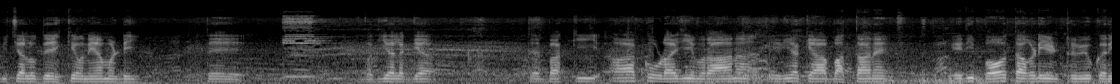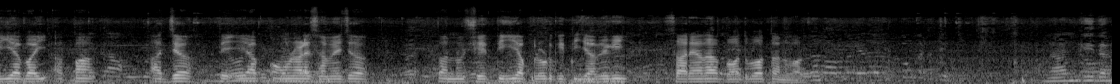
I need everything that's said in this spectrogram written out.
ਵੀ ਚਲੋ ਦੇਖ ਕੇ ਆਉਨੇ ਆ ਮੰਡੀ ਤੇ ਵਧੀਆ ਲੱਗਿਆ। ਤੇ ਬਾਕੀ ਆ ਘੋੜਾ ਜੀ ਇਮਰਾਨ, ਇਹਦੀਆਂ ਕਿਆ ਬਾਤਾਂ ਨੇ। ਇਹਦੀ ਬਹੁਤ ਤਗੜੀ ਇੰਟਰਵਿਊ ਕਰੀ ਆ ਬਾਈ। ਆਪਾਂ ਅੱਜ ਤੇ ਇਹ ਆਪ- ਆਉਣ ਵਾਲੇ ਸਮੇਂ 'ਚ ਤੁਹਾਨੂੰ ਛੇਤੀ ਹੀ ਅਪਲੋਡ ਕੀਤੀ ਜਾਵੇਗੀ। ਸਾਰਿਆਂ ਦਾ ਬਹੁਤ ਬਹੁਤ ਧੰਨਵਾਦ। ਨਾਮ ਕੀ ਦਾ?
